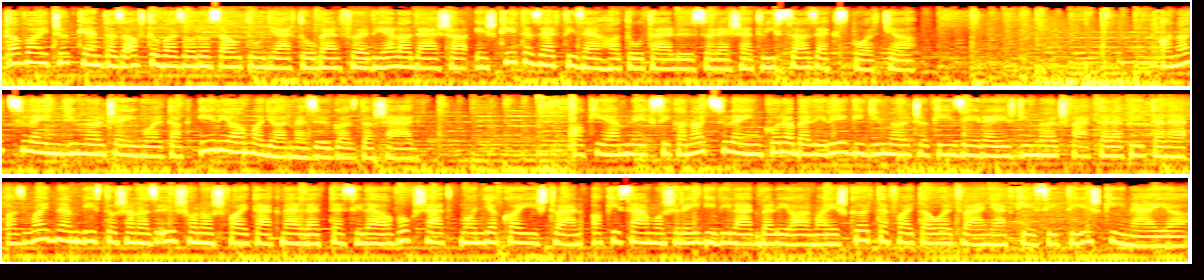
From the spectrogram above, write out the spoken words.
Tavaly csökkent az Avtovaz orosz autógyártó belföldi eladása, és 2016 óta először esett vissza az exportja a nagyszüleim gyümölcsei voltak, írja a Magyar Mezőgazdaság. Aki emlékszik a nagyszüleink korabeli régi gyümölcsök ízére és gyümölcsfát telepítene, az majdnem biztosan az őshonos fajták mellett teszi le a voksát, mondja Kai István, aki számos régi világbeli alma és körtefajta oltványát készíti és kínálja.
